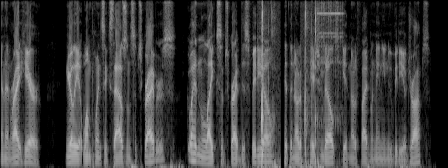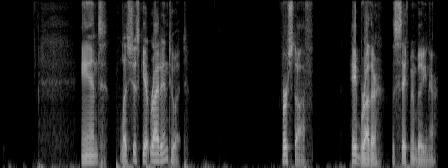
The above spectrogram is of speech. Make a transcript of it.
And then right here, nearly at 1.6 thousand subscribers, go ahead and like, subscribe this video, hit the notification bell to get notified when any new video drops. And let's just get right into it. First off, hey brother, the Safe Moon Billionaire.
